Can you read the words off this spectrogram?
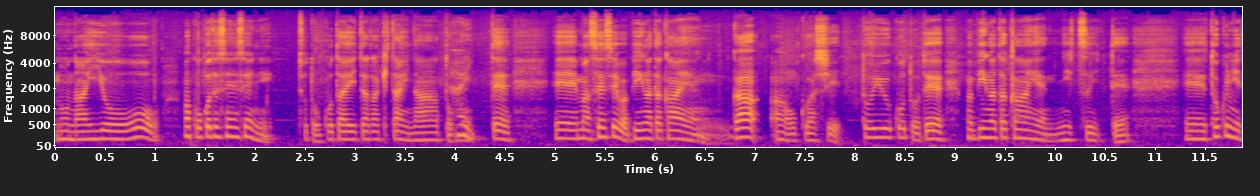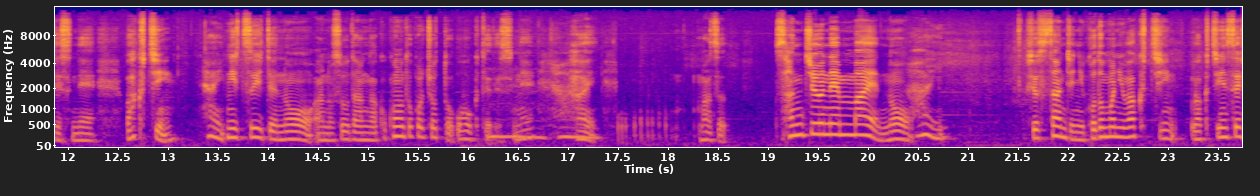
の内容を、まあ、ここで先生にちょっとお答えいただきたいなと思って、はい、えー、まあ、先生は B 型肝炎がお詳しいということで、まあ、B 型肝炎について、えー、特にですねワクチンについての,、あの相談がここのところちょっと多くてですね、はい、はい、まず30年前の出産時に子どもにワクチンワクチン接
